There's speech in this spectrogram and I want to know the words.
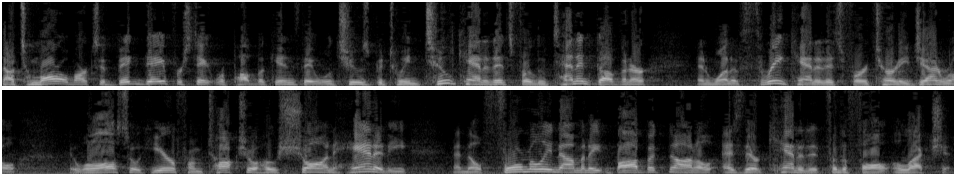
Now, tomorrow marks a big day for state Republicans. They will choose between two candidates for lieutenant governor and one of three candidates for attorney general. They will also hear from talk show host Sean Hannity, and they'll formally nominate Bob McDonnell as their candidate for the fall election.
